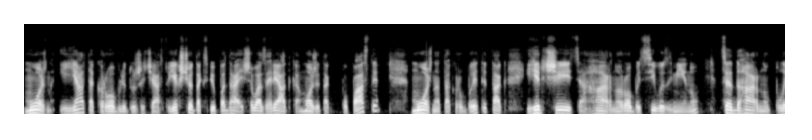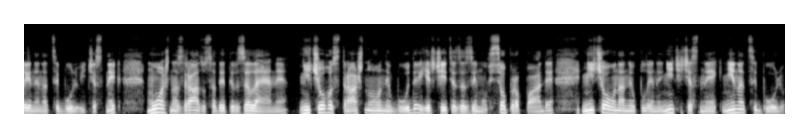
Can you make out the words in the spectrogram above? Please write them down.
Можна, і я так роблю дуже часто. Якщо так співпадає, що у вас грядка може так попасти, можна так робити. Так, гірчиця гарно робить сівозміну, це гарно вплине на цибулю і часник. Можна зразу садити в зелене, нічого страшного не буде. Гірчиця за зиму все пропаде, нічого вона не вплине ні чи часник, ні на цибулю.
